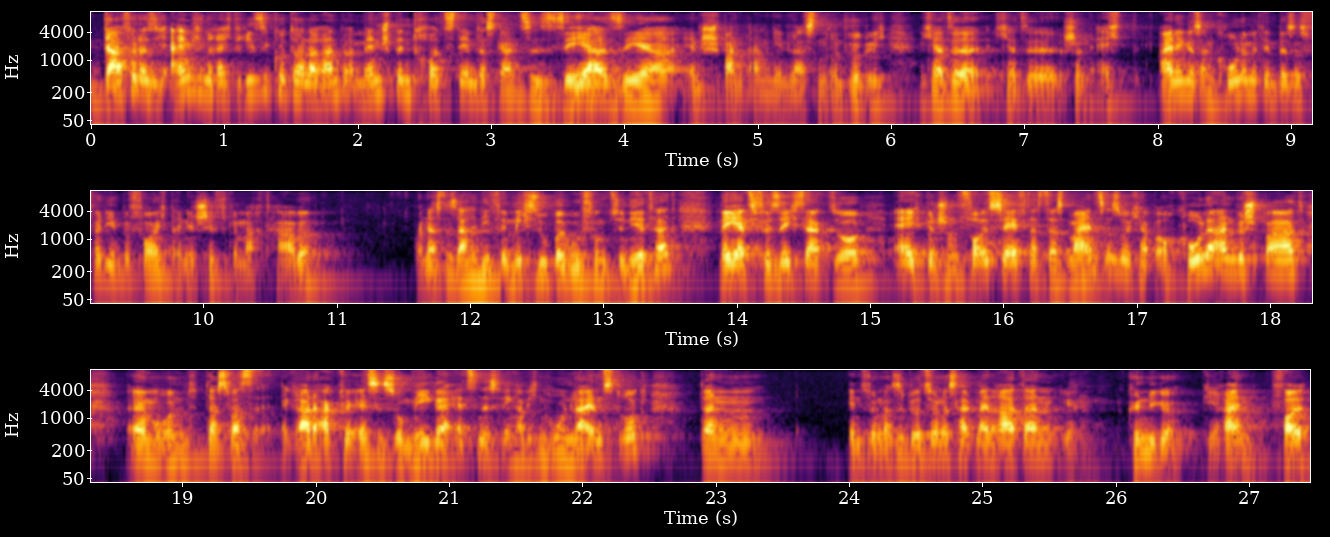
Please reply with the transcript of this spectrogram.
dafür, dass ich eigentlich ein recht risikotoleranter Mensch bin, trotzdem das Ganze sehr, sehr entspannt angehen lassen. Und wirklich, ich hatte, ich hatte schon echt einiges an Kohle mit dem Business verdient, bevor ich dann den Shift gemacht habe. Und das ist eine Sache, die für mich super gut funktioniert hat. Wer jetzt für sich sagt, so, ey, ich bin schon voll safe, dass das meins ist, so, ich habe auch Kohle angespart ähm, und das, was gerade aktuell ist, ist so mega ätzend, deswegen habe ich einen hohen Leidensdruck, dann in so einer Situation ist halt mein Rat dann, ja, dann kündige, geh rein, voll,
